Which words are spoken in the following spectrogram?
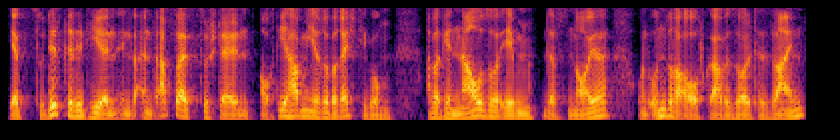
jetzt zu diskreditieren, ins Abseits zu stellen. Auch die haben ihre Berechtigung. Aber genauso eben das Neue. Und unsere Aufgabe sollte sein,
